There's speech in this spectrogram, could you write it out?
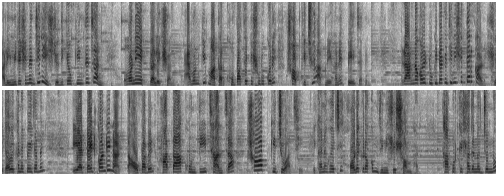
আর ইমিটেশনের জিনিস যদি কেউ কিনতে চান, অনেক কালেকশন এমনকি মাথার খোঁপা থেকে শুরু করে সব কিছুই আপনি এখানে পেয়ে যাবেন। রান্নাঘরে টুকিটাকি জিনিসের দরকার, সেটাও এখানে পেয়ে যাবেন। এয়ারটাইট কন্টেনার তাও পাবেন হাতা, খুন্তি ছাঞ্চা সব কিছু আছে। এখানে হয়েছে হরেক রকম জিনিসের সম্ভার। ঠাকুরকে সাজানোর জন্য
